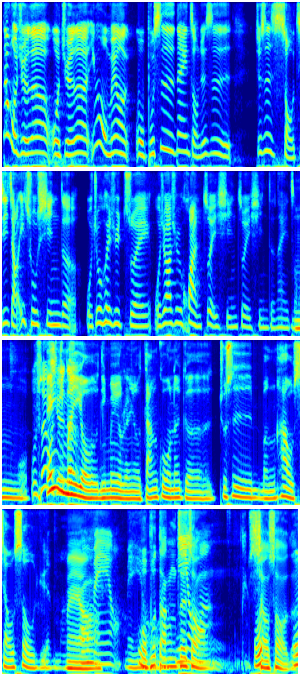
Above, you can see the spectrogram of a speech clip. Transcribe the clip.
但我觉得，我觉得，因为我没有，我不是那一种就是。就是手机只要一出新的，我就会去追，我就要去换最新最新的那一种。嗯，我我所以我觉得，欸，你们有你们有人有当过那个就是门号销售员吗？没有，没有，没有。我不当这种销售的。我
